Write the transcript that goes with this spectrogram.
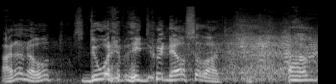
I don't know, to do whatever they do in nail salons. Um,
